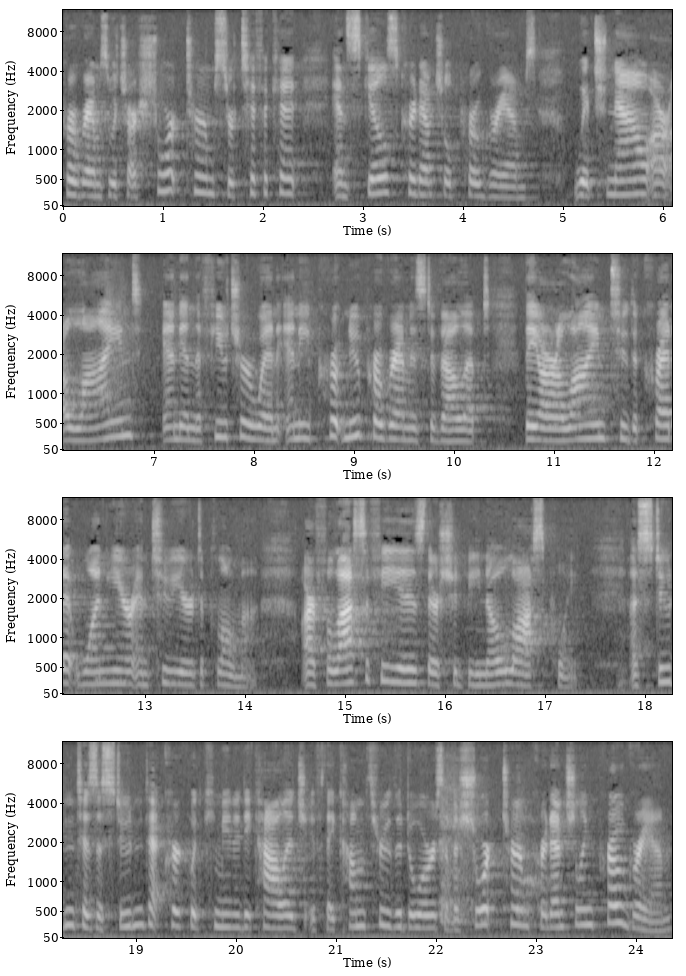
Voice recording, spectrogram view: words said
programs, which are short term certificate and skills credential programs, which now are aligned, and in the future, when any pro- new program is developed, they are aligned to the credit one year and two year diploma. Our philosophy is there should be no loss point. A student is a student at Kirkwood Community College if they come through the doors of a short term credentialing program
